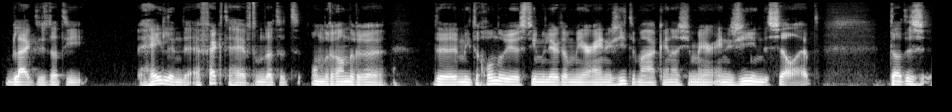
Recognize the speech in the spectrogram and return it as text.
blijkt dus dat die helende effecten heeft. Omdat het onder andere de mitochondriën stimuleert om meer energie te maken. En als je meer energie in de cel hebt, dat is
